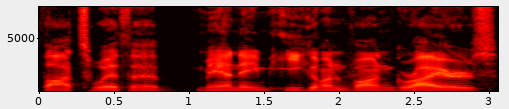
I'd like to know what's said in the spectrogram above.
thoughts with a man named Egon von Greyerz.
